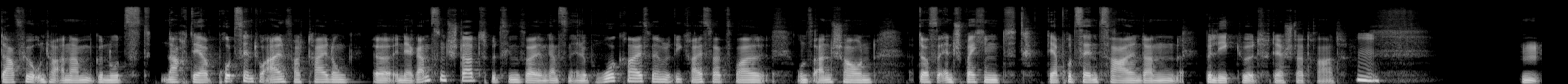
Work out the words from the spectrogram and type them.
dafür unter anderem genutzt nach der prozentualen Verteilung äh, in der ganzen Stadt beziehungsweise im ganzen Ennepe-Ruhr-Kreis, wenn wir die Kreistagswahl uns anschauen, dass entsprechend der Prozentzahlen dann belegt wird, der Stadtrat. Hm. Hm.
